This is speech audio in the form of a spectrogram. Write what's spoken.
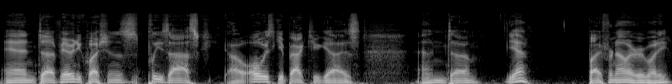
and uh, if you have any questions, please ask. I'll always get back to you guys. And um, yeah, bye for now, everybody.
